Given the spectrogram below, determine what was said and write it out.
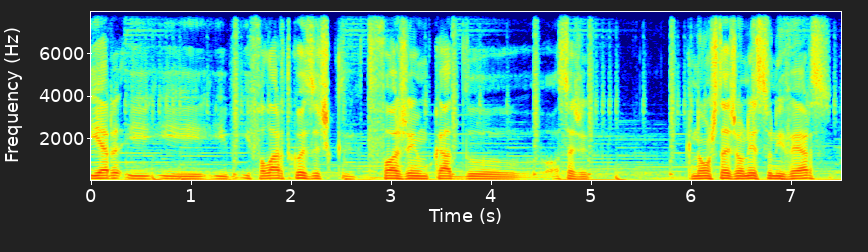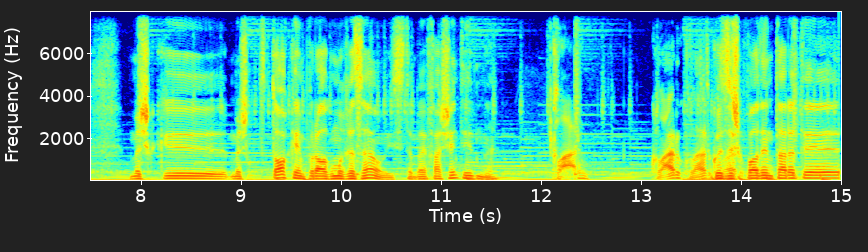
e, era, e, e, e- e falar de coisas que te fogem um bocado do. Ou seja, que não estejam nesse universo, mas que, mas que te toquem por alguma razão. Isso também faz sentido, não é? Claro, claro, claro. Coisas claro. que podem estar até,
